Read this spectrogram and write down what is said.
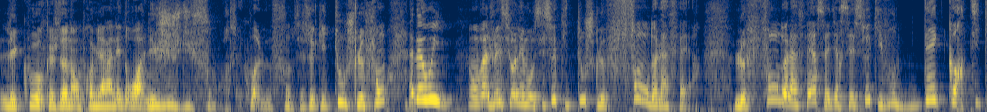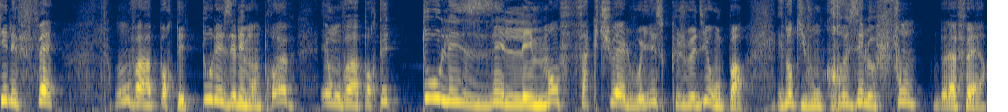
les cours que je donne en première année de droit. Les juges du fond, c'est quoi le fond? C'est ceux qui touchent le fond? Eh ben oui, on va jouer sur les mots. C'est ceux qui touchent le fond de l'affaire. Le fond de l'affaire, c'est-à-dire c'est ceux qui vont décortiquer les faits. On va apporter tous les éléments de preuve et on va apporter tous les éléments factuels. Vous voyez ce que je veux dire ou pas? Et donc ils vont creuser le fond de l'affaire.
